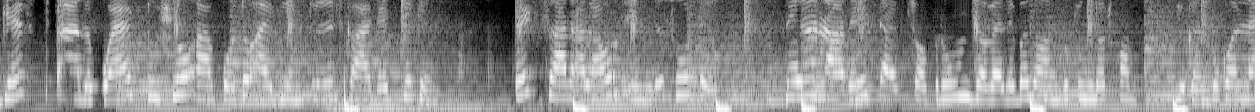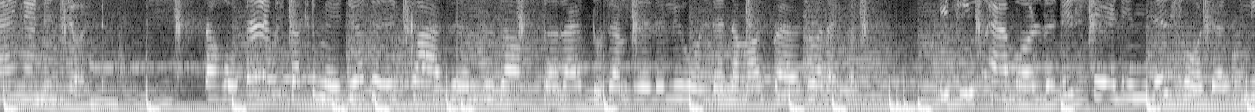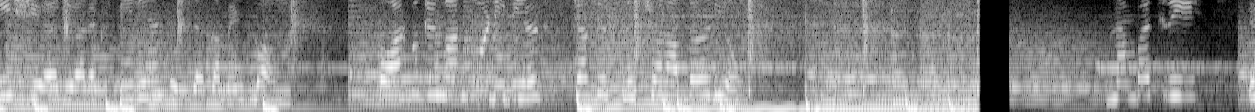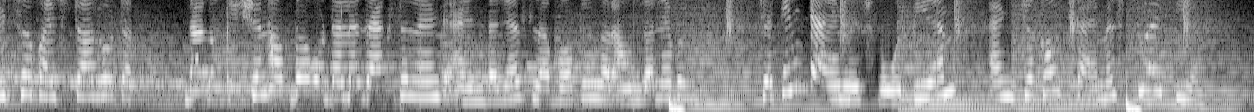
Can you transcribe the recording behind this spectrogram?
Guests are required to show a photo ID and credit card at check-in. Pets are allowed in this hotel. There are 8 types of rooms available on booking.com. You can book online and enjoy it. The hotel expects major credit cards and reserves the right to temporarily hold an amount prior to arrival. If you have already stayed in this hotel, please share your experience in the comment box. For booking or more details, check description of the video. Number 3. It's a 5-star hotel. The location of the hotel is excellent and the guests love walking around the neighborhood. Check-in time is 4 pm and check-out time is 12 pm.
